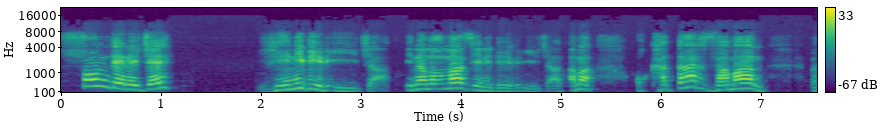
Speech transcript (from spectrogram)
son derece yeni bir icat. İnanılmaz yeni bir icat. Ama o kadar zaman e,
